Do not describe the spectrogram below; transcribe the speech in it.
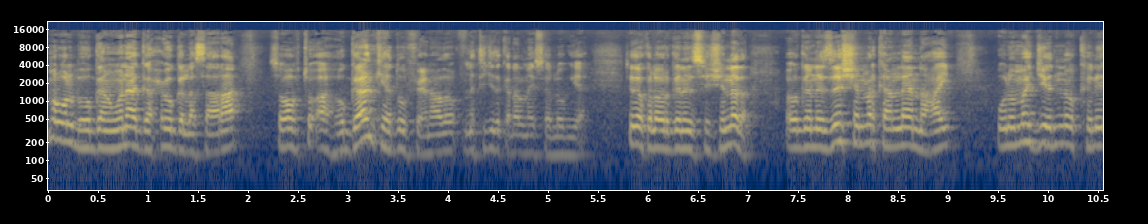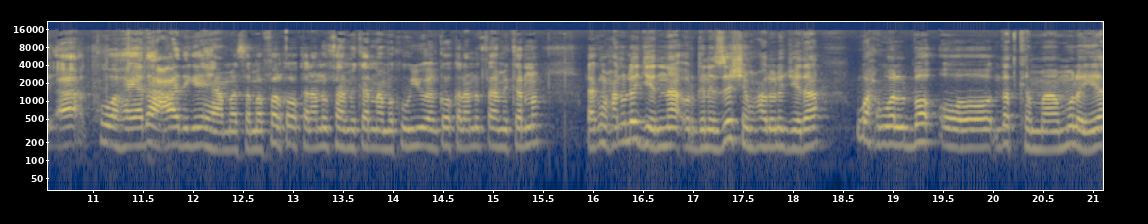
mar walba hogaan wanaaga xoogga la saaraa sababto ah hogaankii hadduu fiicnaado natiijada ka dhalanaysa loogyahay sidoo kale organisationada organisation markaan leenahay ulama jeedno keli a kuwa hay'adaha caadiga ah ama samafalka oo kale aan u fahmi karno ama kuwa u n ka oo kale aan u fahmi karno laakiin waxaan ula jeednaa organisation waxaa loola jeedaa wax walba oo dadka maamulaya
